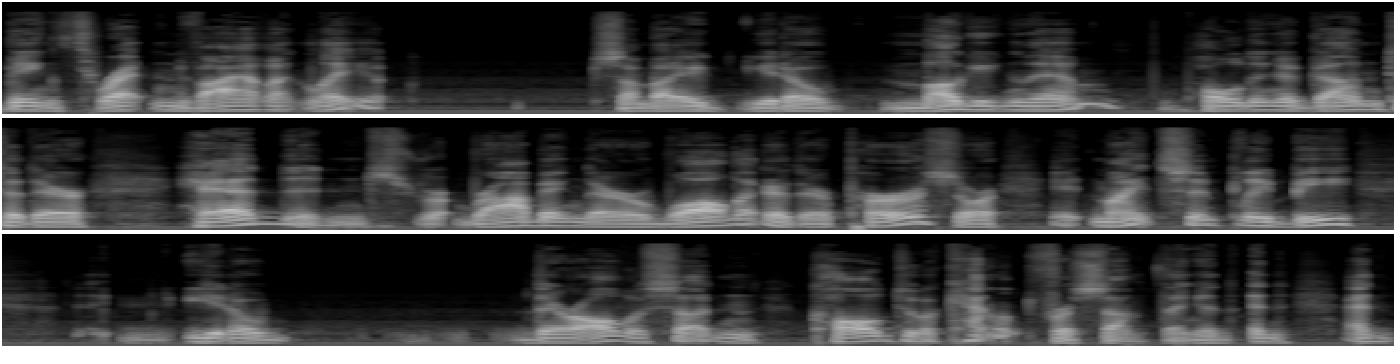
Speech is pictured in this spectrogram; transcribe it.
being threatened violently, somebody, you know, mugging them, holding a gun to their head and robbing their wallet or their purse, or it might simply be, you know, they're all of a sudden called to account for something and, and, and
